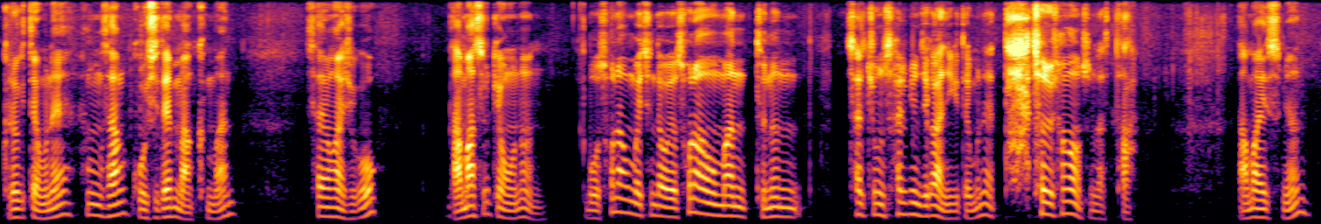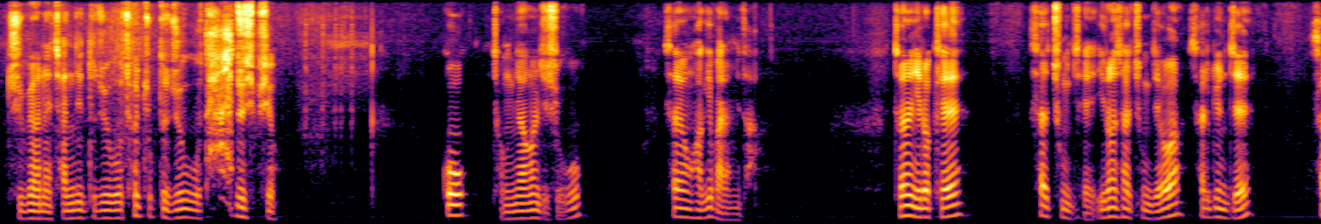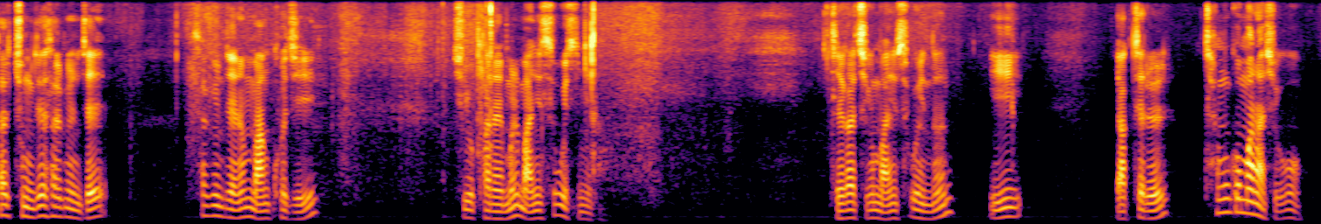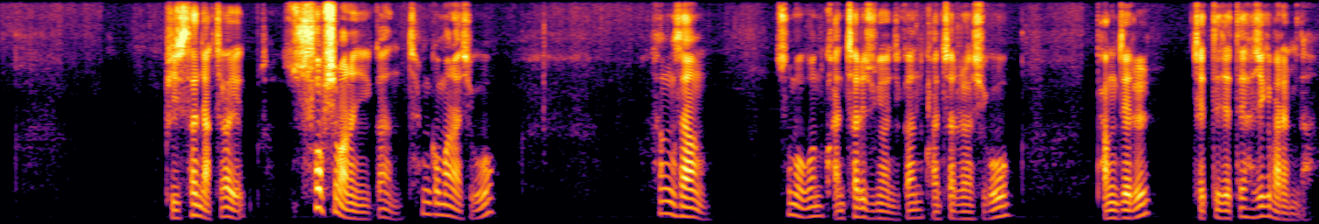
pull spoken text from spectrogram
그렇기 때문에 항상 고시된 만큼만 사용하시고 남았을 경우는 뭐 소나무에 친다고 해서 소나무만 드는 살충 살균제가 아니기 때문에 다 쳐도 상관없습니다. 다 남아 있으면 주변에 잔디도 주고 철쭉도 주고 다 주십시오. 꼭 정량을 주시고 사용하기 바랍니다. 저는 이렇게 살충제, 이런 살충제와 살균제, 살충제, 살균제, 살균제는 망코지 지오파넴을 많이 쓰고 있습니다. 제가 지금 많이 쓰고 있는 이 약재를 참고만 하시고 비슷한 약재가 수없이 많으니까 참고만 하시고 항상 수목은 관찰이 중요하니까 관찰을 하시고 방제를 제때제때 하시기 바랍니다.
